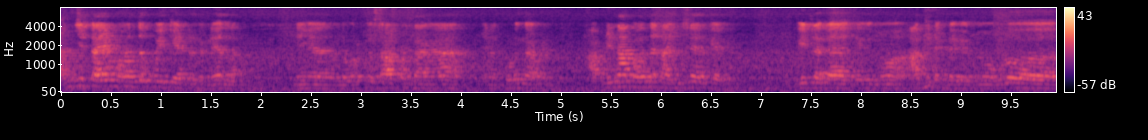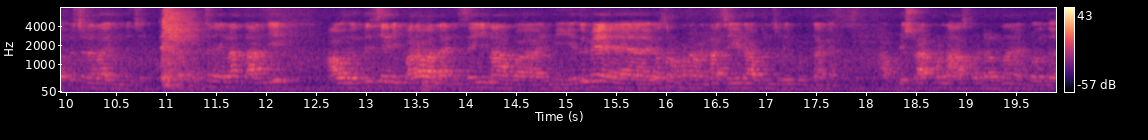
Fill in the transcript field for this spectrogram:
அஞ்சு டைம் வந்து போய் கேட்டிருக்கேன் நேரில். நீங்கள் இந்த ஒர்க்கு ஸ்டார்ட் பண்ணுறாங்க எனக்கு கொடுங்க அப்படின்னு. அப்படின்னா இப்போ வந்து நான் இன்ஜினியர் கேட்கணும் வீட்டில் கே கேட்கணும் ஆர்கிடெக்டை கேட்கணும் இவ்வளோ பிரச்சனைலாம் இருந்துச்சு. அந்த பிரச்சனையெல்லாம் தாண்டி அவர் வந்து சரி பரவாயில்ல நீ செய் நான் நீ எதுவுமே யோசனை பண்ண வேண்டாம் செய்யடா அப்படின்னு சொல்லி கொடுத்தாங்க. அப்படி ஸ்டார்ட் பண்ண ஹாஸ்பிட்டல் தான் இப்போ இந்த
